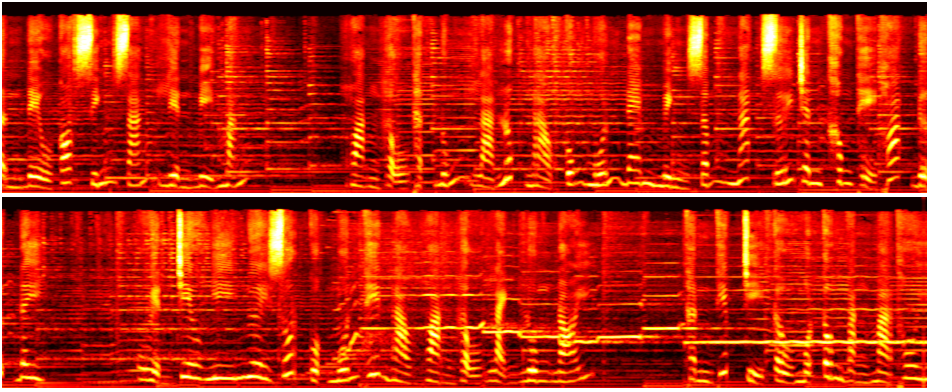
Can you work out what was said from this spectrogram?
tần đều có xính sáng liền bị mắng. Hoàng hậu thật đúng là lúc nào cũng muốn đem mình dấm nát dưới chân không thể thoát được đây. Uyển chiêu nghi, ngươi rốt cuộc muốn thế nào? Hoàng hậu lạnh lùng nói. Thần thiếp chỉ cầu một công bằng mà thôi.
